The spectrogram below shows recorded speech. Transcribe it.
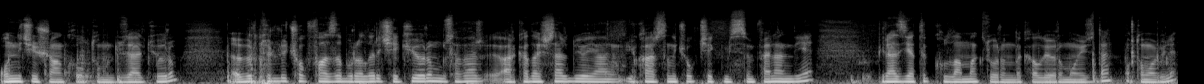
Onun için şu an koltuğumu düzeltiyorum. Öbür türlü çok fazla buraları çekiyorum. Bu sefer arkadaşlar diyor yani yukarısını çok çekmişsin falan diye. Biraz yatık kullanmak zorunda kalıyorum o yüzden otomobili.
